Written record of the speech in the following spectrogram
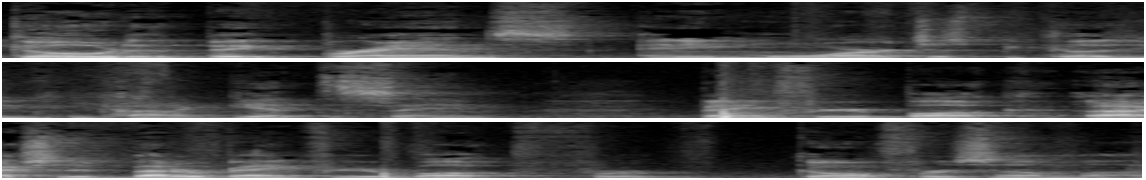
go to the big brands anymore just because you can kind of get the same bang for your buck. Actually, better bang for your buck for going for some uh,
